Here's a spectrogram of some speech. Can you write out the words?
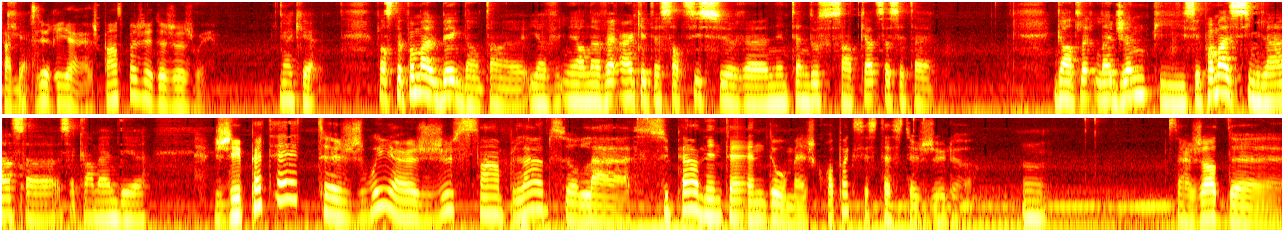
Ça me dit rien. Je pense pas que j'ai déjà joué. Ok. Parce que c'était pas mal big dans le temps. Il y, en avait un qui était sorti sur euh, Nintendo 64. Ça, c'était Gauntlet Legend. Puis c'est pas mal similaire. Ça, c'est quand même des, j'ai peut-être joué un jeu semblable sur la Super Nintendo, mais je crois pas que c'était ce jeu-là. Hmm. C'est un genre de.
